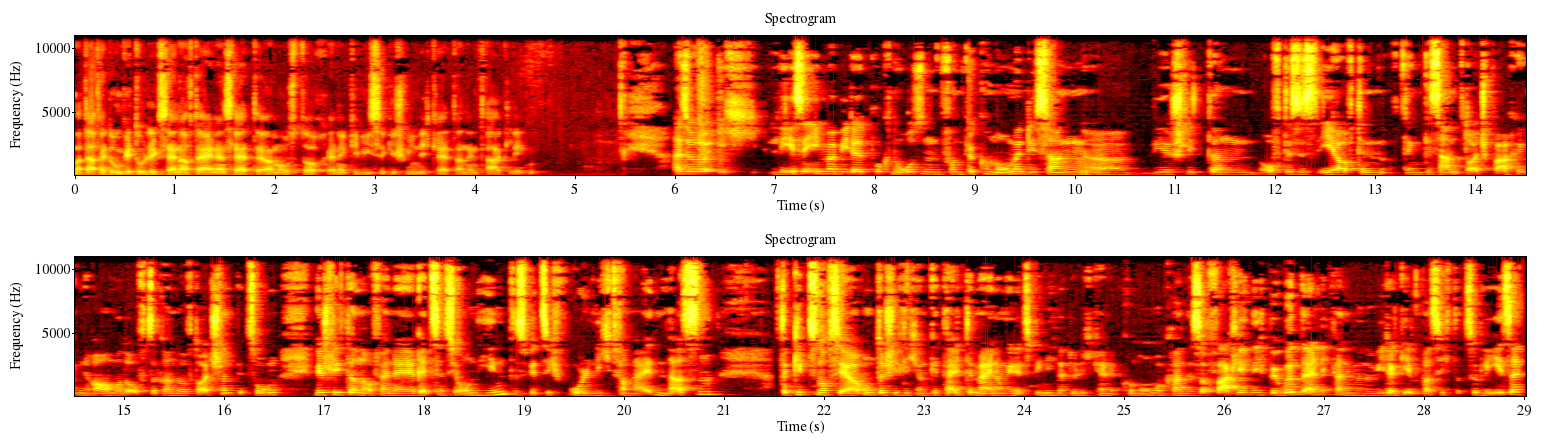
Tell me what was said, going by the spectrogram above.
man darf nicht ungeduldig sein auf der einen Seite, man muss doch eine gewisse Geschwindigkeit an den Tag legen. Also ich lese immer wieder Prognosen von Ökonomen, die sagen, äh, wir schlittern, oft ist es eher auf den, auf den gesamtdeutschsprachigen Raum oder oft sogar nur auf Deutschland bezogen, wir schlittern auf eine Rezession hin. Das wird sich wohl nicht vermeiden lassen. Da gibt's noch sehr unterschiedliche und geteilte Meinungen. Jetzt bin ich natürlich kein Ökonom und kann das auch fachlich nicht beurteilen. Ich kann immer nur wiedergeben, was ich dazu lese.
